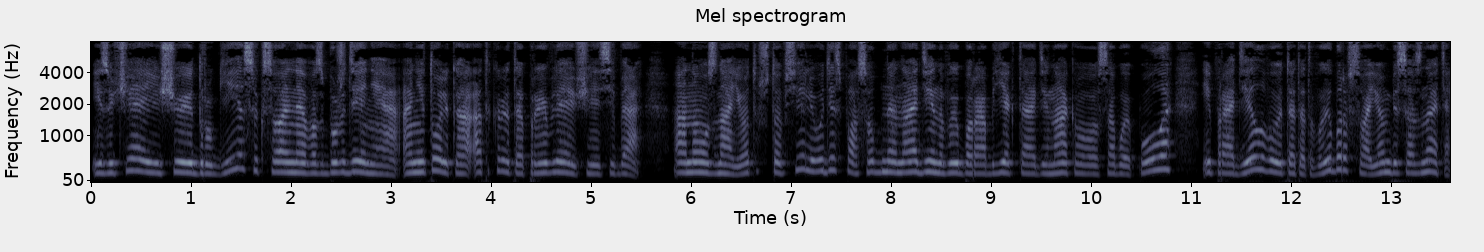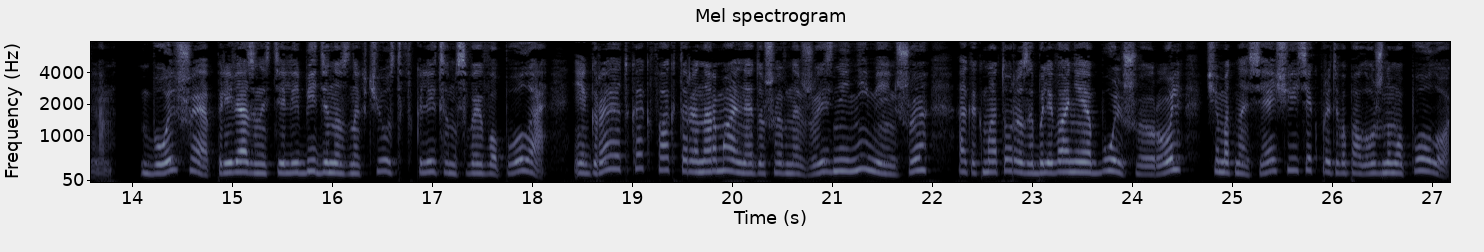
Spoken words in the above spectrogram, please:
Изучая еще и другие сексуальные возбуждения, а не только открыто проявляющие себя, оно узнает, что все люди способны на один выбор объекта одинакового собой пола и проделывают этот выбор в своем бессознательном. Большая привязанность либидинозных чувств к лицам своего пола играют как факторы нормальной душевной жизни не меньшую, а как моторы заболевания большую роль, чем относящиеся к противоположному полу.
